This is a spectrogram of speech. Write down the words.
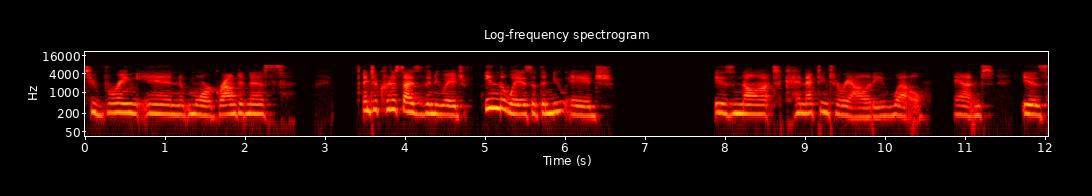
to bring in more groundedness and to criticize the New Age in the ways that the New Age is not connecting to reality well and is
